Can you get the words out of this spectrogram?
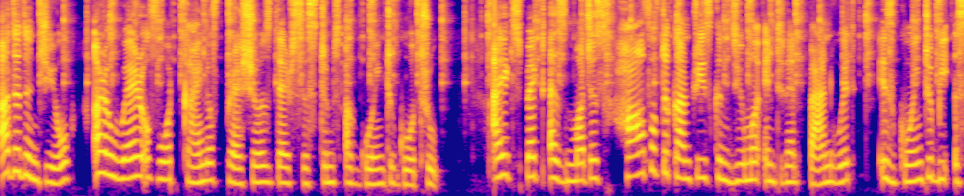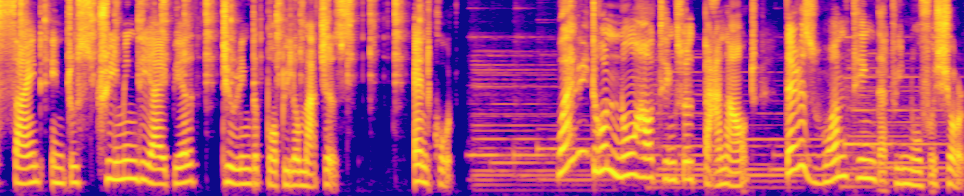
other than Jio, are aware of what kind of pressures their systems are going to go through. I expect as much as half of the country's consumer internet bandwidth is going to be assigned into streaming the IPL during the popular matches. End quote. While we don't know how things will pan out, there is one thing that we know for sure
